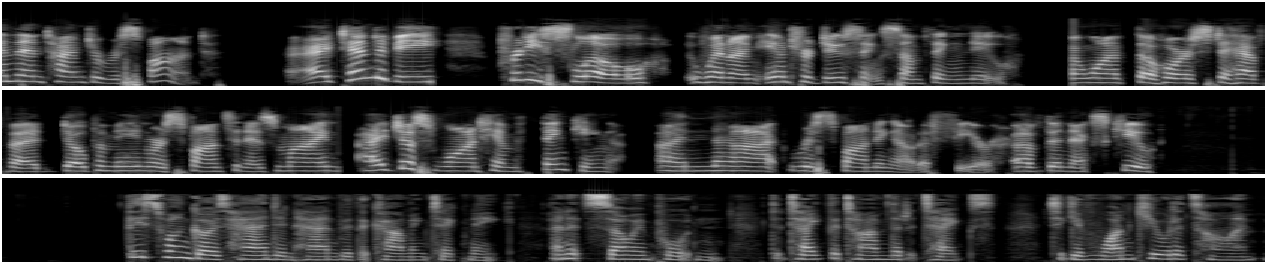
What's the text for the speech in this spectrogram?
and then time to respond. I tend to be pretty slow when I'm introducing something new. I want the horse to have a dopamine response in his mind. I just want him thinking and not responding out of fear of the next cue. This one goes hand in hand with the calming technique, and it's so important to take the time that it takes to give one cue at a time,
